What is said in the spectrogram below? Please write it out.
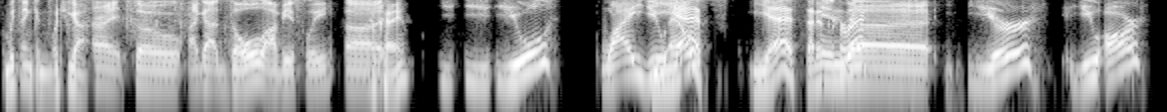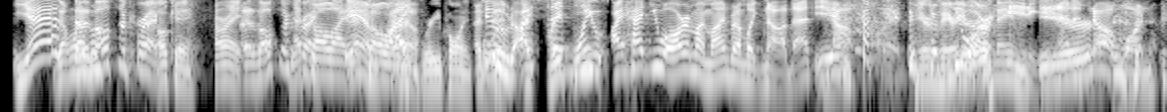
what are we thinking? What you got? All right, so I got Xol, obviously. Uh, okay. Y- Y- Yul, Y U L. Yes. Yes, that is and correct. uh, you are yes, that one that of is them? also correct. Okay, all right. That is also correct. That's all I. That's all I I- know. Three points. That's boys. it. Dude, I That's three said you. I had you are in my mind, but I'm like, nah, that's Yeah, not it's You're just very you rare are. names. Idiot. That not one.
